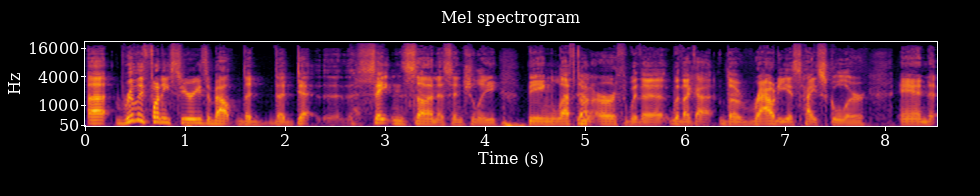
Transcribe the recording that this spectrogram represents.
Uh, really funny series about the the de- uh, Satan's son essentially being left on Earth with a with like a the rowdiest high schooler, and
